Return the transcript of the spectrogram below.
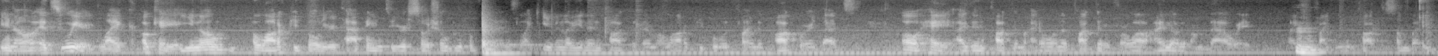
you know it's weird like okay you know a lot of people you're tapping into your social group of friends like even though you didn't talk to them a lot of people would find it awkward that's oh hey I didn't talk to them I don't want to talk to them for a while. I know that I'm that way. Like Mhm. if I didn't talk to somebody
